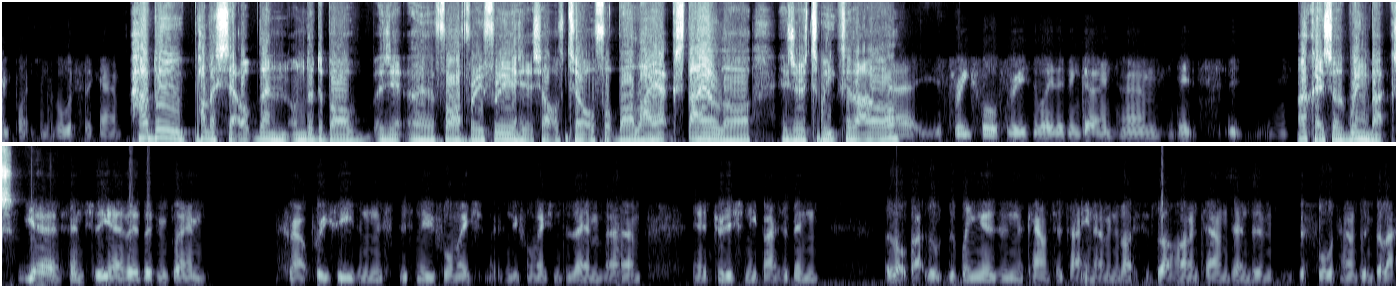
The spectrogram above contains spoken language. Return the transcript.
three points on the board if they can. How do Palace set up then under de Boer? Is it uh, four three three? Is it sort of total football Ajax style, or is there a tweak to that at all? Uh, three four three is the way they've been going. Um, it's Okay, so wing backs. Yeah, essentially, yeah. They, have been playing throughout pre-season this this new formation, this new formation to them. Um, you know, traditionally, Palace have been a lot about the, the wingers and the counter attack. You know, I mean, the likes of Zaha and Townsend, and before Townsend, Bolasie.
